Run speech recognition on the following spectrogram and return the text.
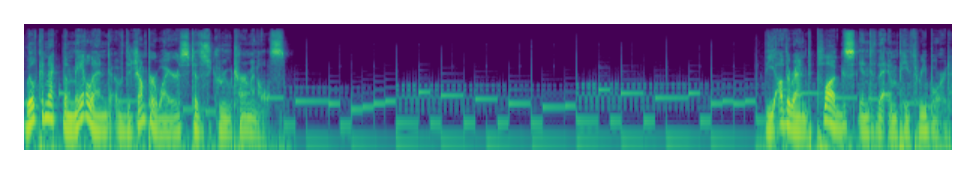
We'll connect the male end of the jumper wires to the screw terminals. The other end plugs into the MP3 board.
